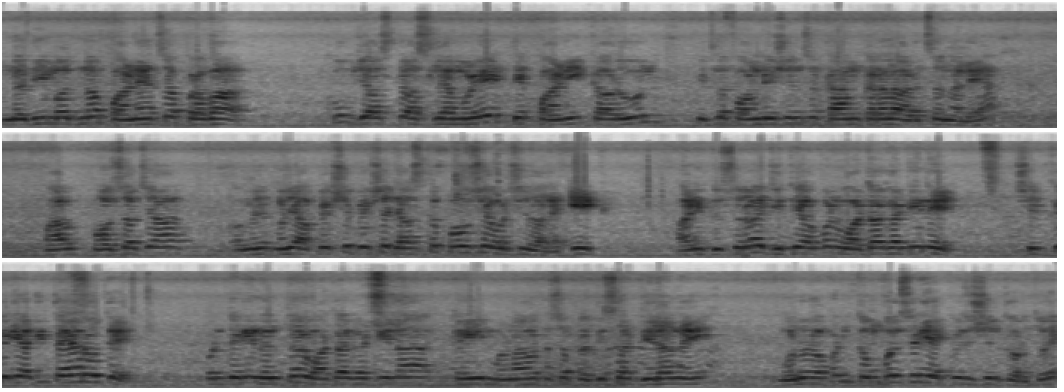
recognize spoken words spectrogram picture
नदीमधनं पाण्याचा प्रवाह खूप जास्त असल्यामुळे ते पाणी काढून तिथलं फाउंडेशनचं काम करायला अडचण आल्या. पावसाच्या म्हणजे म्हणजे अपेक्षेपेक्षा जास्त पाऊस यावर्षी झाला. एक. आणि दुसरं जिथे आपण वाटाघाटीने शेतकरी आधी तयार होते पण त्यांनी नंतर वाटाघाटीला काही म्हणावा तसा प्रतिसाद दिला नाही. म्हणून आपण कंपल्सरी ऍक्विजिशन करतोय.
